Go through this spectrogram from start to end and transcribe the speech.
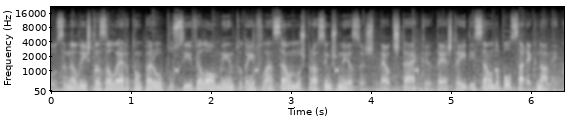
Os analistas alertam para o possível aumento da inflação nos próximos meses. É o destaque desta edição do Pulsar Económico.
